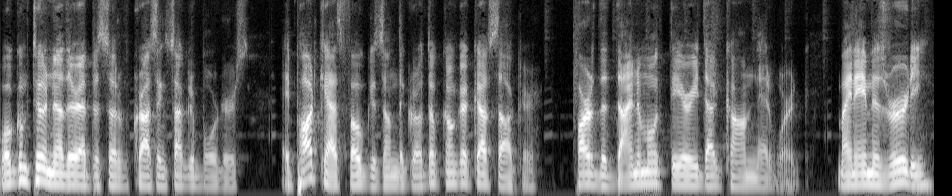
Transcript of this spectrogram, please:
Welcome to another episode of Crossing Soccer Borders, a podcast focused on the growth of CONCACAF soccer, part of the DynamoTheory.com network. My name is Rudy.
